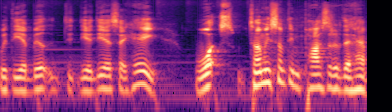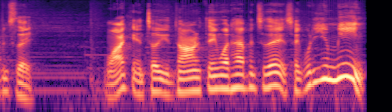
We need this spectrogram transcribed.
with the ability, the idea of say, hey, what's tell me something positive that happened today. Well, I can't tell you darn thing what happened today. It's like, what do you mean?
